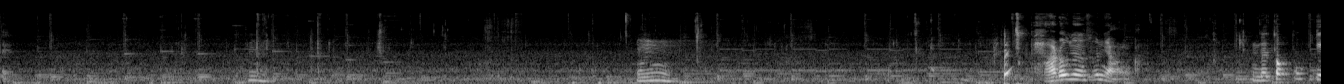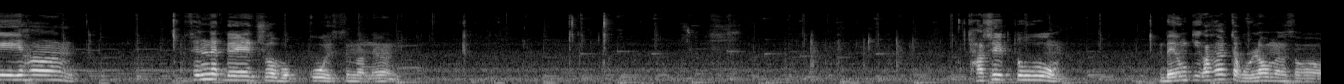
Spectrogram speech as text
네. 음. 음. 바로는 손이 안 가. 근데 떡볶이 한 세네 개 주워 먹고 있으면은 다시 또 매운기가 살짝 올라오면서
